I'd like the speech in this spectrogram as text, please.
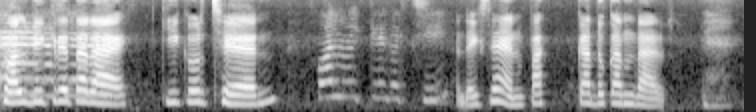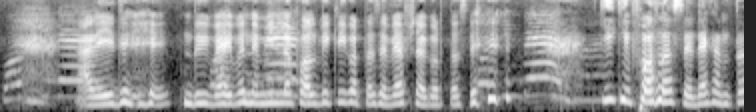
ফল বিক্রেতারা কি করছেন? দেখছেন? পাক্কা দোকানদার। আর এই যে দুই ভাই বোনে মিললে ফল বিক্রি করতেছে ব্যবসা করতেছে। কি কি ফল আছে দেখান তো।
